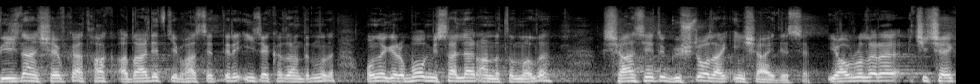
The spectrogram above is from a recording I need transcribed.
vicdan, şefkat, hak, adalet gibi hasletleri iyice kazandırmalı. Ona göre bol misaller anlatılmalı. Şahsiyeti güçlü olarak inşa edilsin. Yavrulara çiçek,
